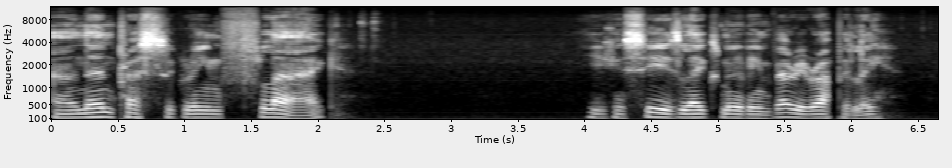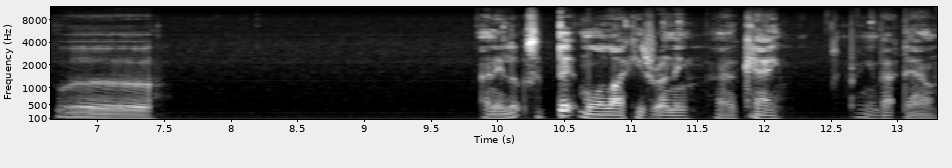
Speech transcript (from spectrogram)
and then press the green flag you can see his legs moving very rapidly. Whoa. and he looks a bit more like he's running. Okay bring him back down.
